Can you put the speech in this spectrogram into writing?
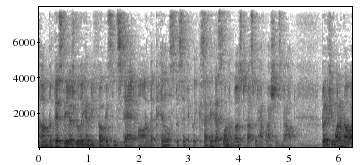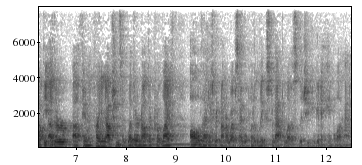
Um, but this video is really going to be focused instead on the pill specifically, because I think that's the one that most of us would have questions about. But if you want to know about the other uh, family planning options and whether or not they're pro-life, all of that is written on our website. We'll put links for that below so that you can get a handle on that.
